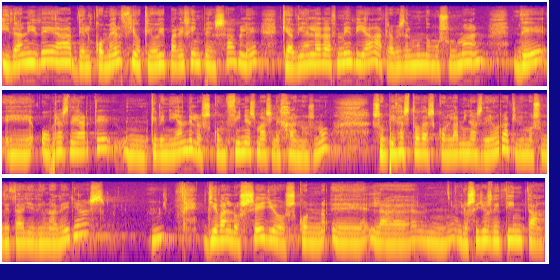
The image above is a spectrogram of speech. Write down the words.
y dan idea del comercio que hoy parece impensable que había en la Edad Media a través del mundo musulmán de eh, obras de arte mm, que venían de los confines más lejanos. ¿no? Son piezas todas con láminas de oro, aquí vemos un detalle de una de ellas. Llevan los sellos con eh, los sellos de tinta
